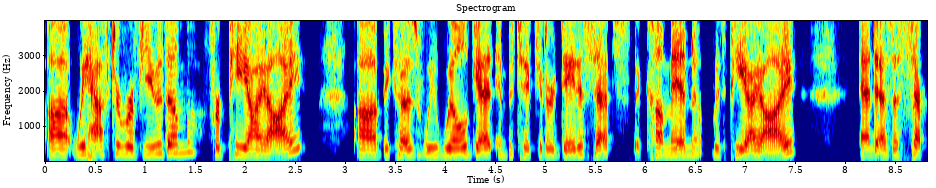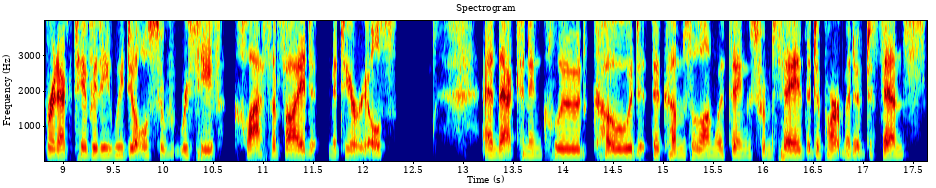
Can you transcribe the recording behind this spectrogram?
Uh, we have to review them for PII, uh, because we will get in particular data sets that come in with PII. And as a separate activity, we do also receive classified materials. And that can include code that comes along with things from, say, the Department of Defense.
